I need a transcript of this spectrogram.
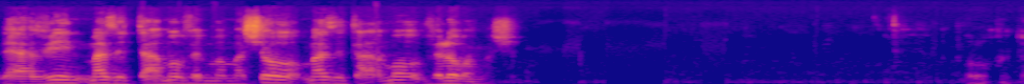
להבין מה זה טעמו וממשו, מה זה טעמו ולא ממשו. ברוך אתה.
